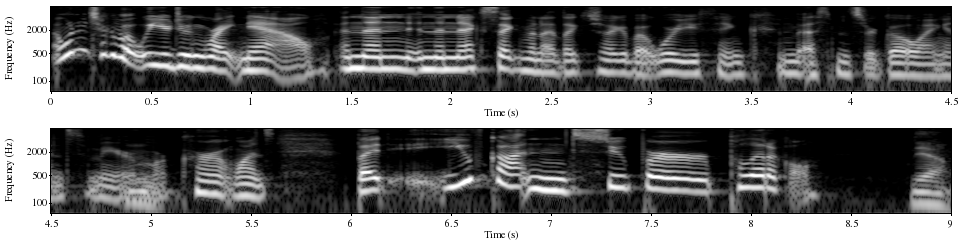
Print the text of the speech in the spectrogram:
I want to talk about what you're doing right now, and then in the next segment, I'd like to talk about where you think investments are going and some of your more current ones. But you've gotten super political. Yeah.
